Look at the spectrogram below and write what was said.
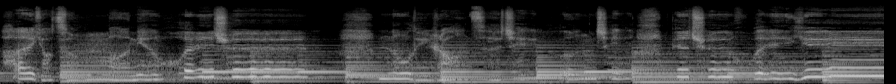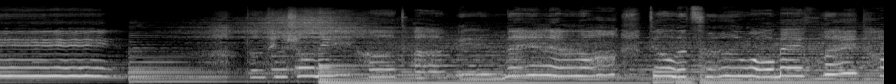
还要怎么粘回去？努力让自己冷静，别去回忆。次我没回头，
